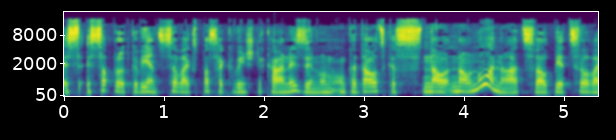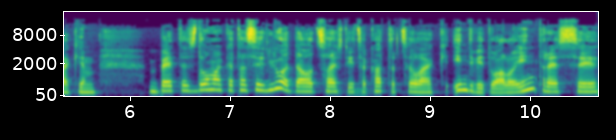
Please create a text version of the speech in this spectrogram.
es, es saprotu, ka viens cilvēks pasaka, ka viņš nekā nezina un, un ka daudz kas nav, nav nonācis vēl pie cilvēkiem, bet es domāju, ka tas ir ļoti daudz saistīts ar katra cilvēka individuālo interesi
